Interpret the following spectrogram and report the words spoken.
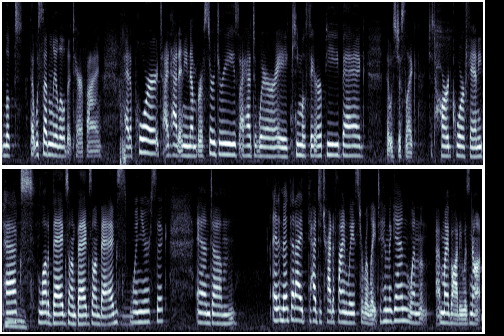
looked that was suddenly a little bit terrifying. I had a port. I'd had any number of surgeries. I had to wear a chemotherapy bag that was just like just hardcore fanny packs. Mm. A lot of bags on bags on bags mm. when you're sick, and. Um, and it meant that I had to try to find ways to relate to him again when my body was not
